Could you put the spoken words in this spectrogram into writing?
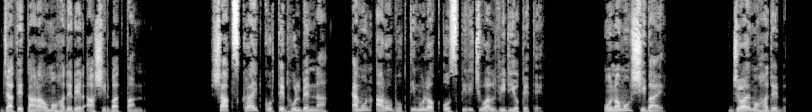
যাতে তাঁরাও মহাদেবের আশীর্বাদ পান। সাবস্ক্রাইব করতে ভুলবেন না, এমন আরও ভক্তিমূলক ও স্পিরিচুয়াল ভিডিও পেতে। ও নম শিবায়। জয় মহাদেব।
